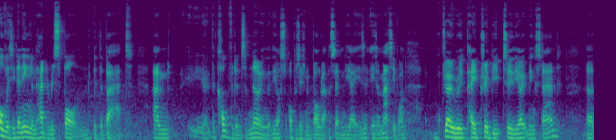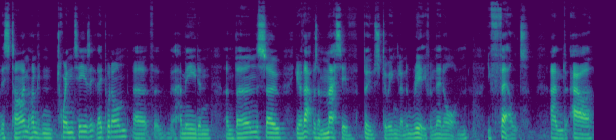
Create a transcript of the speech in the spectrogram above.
obviously then England had to respond with the bat and you know, the confidence of knowing that the opposition have bowled out the 78 is, is a massive one. Joe Root paid tribute to the opening stand uh, this time, 120 is it they put on uh, for Hameed and, and Burns. So, you know, that was a massive boost to England. And really from then on, you felt, and our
